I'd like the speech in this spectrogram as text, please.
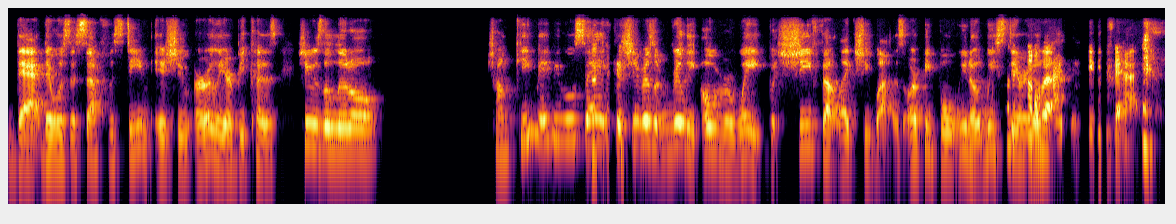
that there was a self esteem issue earlier because she was a little chunky, maybe we'll say, because she wasn't really overweight, but she felt like she was. Or people, you know, we stereotype fat.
